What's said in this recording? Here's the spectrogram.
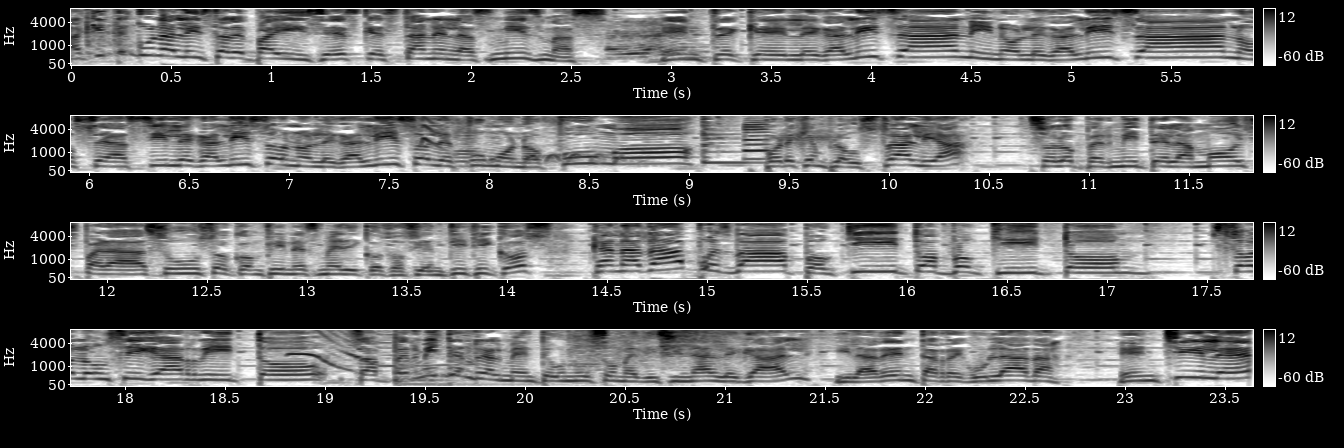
Aquí tengo una lista de países que están en las mismas, entre que legalizan y no legalizan, o sea, si legalizo o no legalizo, le fumo o no fumo. Por ejemplo, Australia solo permite la MOIS para su uso con fines médicos o científicos. Canadá pues va poquito a poquito. Solo un cigarrito. O sea, permiten realmente un uso medicinal legal y la venta regulada. En Chile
